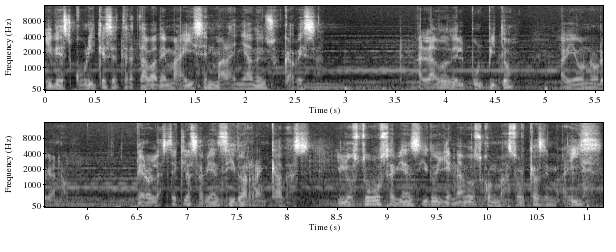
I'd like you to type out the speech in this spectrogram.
y descubrí que se trataba de maíz enmarañado en su cabeza. Al lado del púlpito había un órgano, pero las teclas habían sido arrancadas y los tubos habían sido llenados con mazorcas de maíz.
